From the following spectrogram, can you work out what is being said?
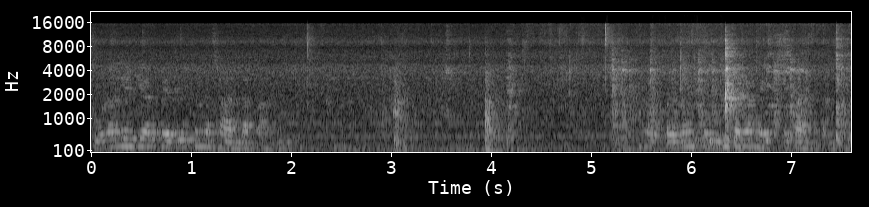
ਥੋੜਾ ਜਿਹਾ ਜੀ ਆਪਾਂ ਇਹਦੇ ਵਿੱਚ ਮਸਾਲਾ ਪਾ ਦਾਂਗੇ ਆਪਾਂ ਇਹਨੂੰ ਚੰਗੀ ਤਰ੍ਹਾਂ ਮਿਕਸ ਕਰ ਦਾਂਗੇ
